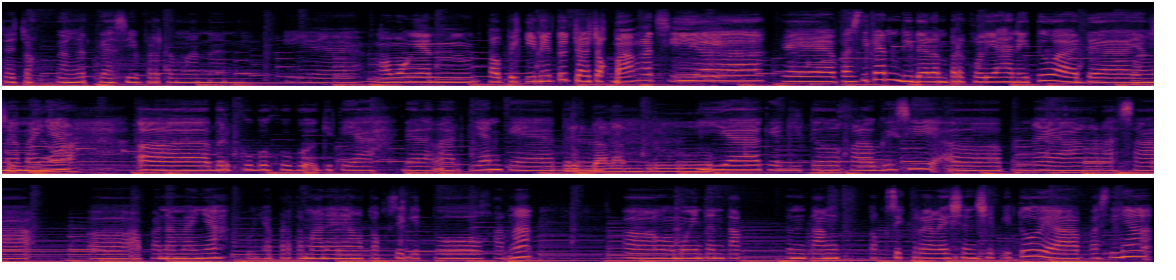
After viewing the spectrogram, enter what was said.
Cocok banget gak sih pertemanannya Iya, ngomongin topik ini tuh cocok banget sih. Iya, kayak pasti kan di dalam perkuliahan itu ada yang Toksiknya namanya eh, berkubu-kubu gitu ya. Dalam artian kayak ber grup dalam grup. Iya, kayak gitu. Kalau gue sih eh, pernah ya ngerasa eh, apa namanya? punya pertemanan yang toksik itu karena eh, ngomongin tentang tentang toxic relationship itu ya pastinya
